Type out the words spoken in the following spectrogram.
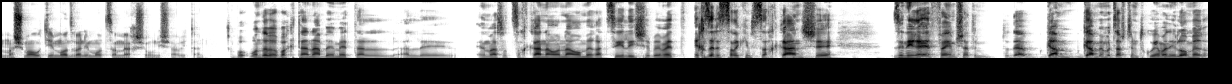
משמעותי מאוד ואני מאוד שמח שהוא נשאר איתנו. בוא, בוא נדבר בקטנה באמת על, על אה, אין מה לעשות שחקן העונה עומר אצילי שבאמת איך זה לשחק עם שחקן זה נראה לפעמים שאתם, אתה יודע, גם, גם במצב שאתם תקועים, אני לא אומר,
